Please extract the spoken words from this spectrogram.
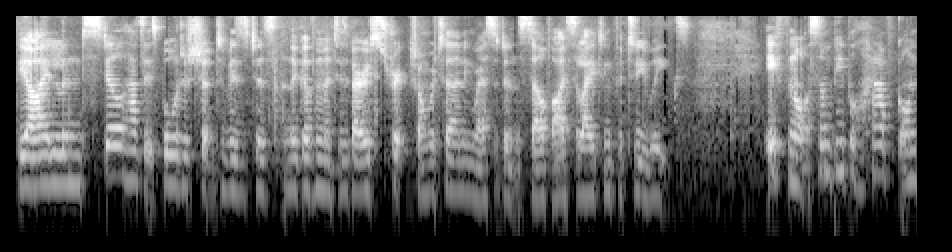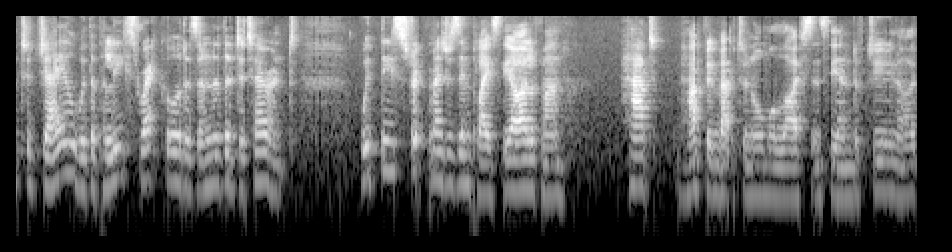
The island still has its borders shut to visitors and the government is very strict on returning residents self-isolating for two weeks. If not, some people have gone to jail with a police record as another deterrent. With these strict measures in place, the Isle of Man had had been back to normal life since the end of June. I,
